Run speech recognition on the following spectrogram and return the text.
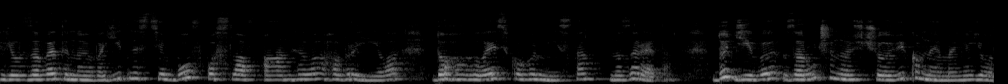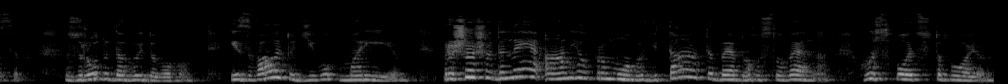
Єлизаветиної вагітності, Бог послав ангела Гавриїла до Галилейського міста Назарета, до діви, зарученої з чоловіком на ім'я Йосип, з роду Давидового, і звали ту діву Марію. Прийшовши до неї, ангел промовив: Вітаю тебе, благословенна, Господь з тобою.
